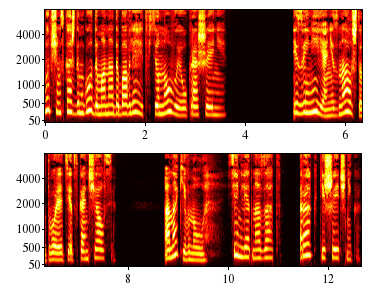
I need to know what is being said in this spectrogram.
в общем, с каждым годом она добавляет все новые украшения. «Извини, я не знал, что твой отец скончался». Она кивнула. Семь лет назад. Рак кишечника.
